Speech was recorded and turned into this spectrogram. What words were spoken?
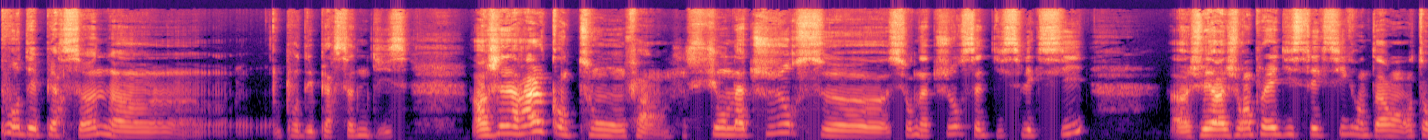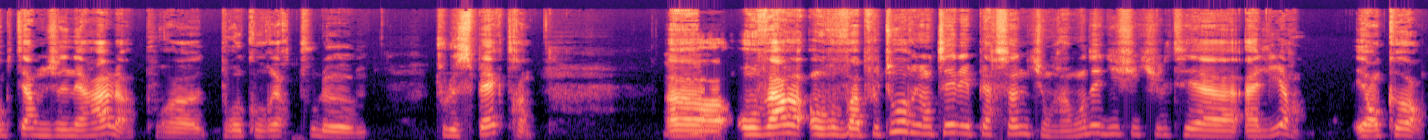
Pour des personnes euh, pour des personnes 10 en général quand on enfin si on a toujours ce si on a toujours cette dyslexie euh, je vais je vais employer dyslexie en, tant- en tant que terme général pour euh, pour recouvrir tout le tout le spectre euh, Mhm. on va on va plutôt orienter les personnes qui ont vraiment des difficultés à, à lire et encore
